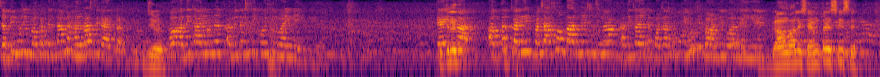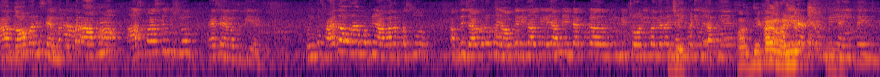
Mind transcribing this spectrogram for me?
जब भी मुझे मौका मिलता है मैं हर बार शिकायत करती हूँ। और अधिकारियों ने अभी तक इसकी कोई सुनवाई नहीं की। कितने- बार। अब तक करीब पचासों बार मैं सूचना अधिकारी तक पहुँचा चुकी हूँ कि बाउंड्री वॉल नहीं है? गाँव वाले सहमत हैं इस चीज़ से? हाँ गाँव वाले सहमत है पर आप आसपास के कुछ लोग असहमत भी हैं। उनको फ़ायदा हो रहा है वो अपने आवारा पशु अपने जानवरों को यहाँ के निकाल के ले जाते हैं ट्रैक्टर उनकी ट्रॉली वगैरह यहीं खड़ी हो जाती हैं। हाँ, देखा है हमने। उनके यहीं पे।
